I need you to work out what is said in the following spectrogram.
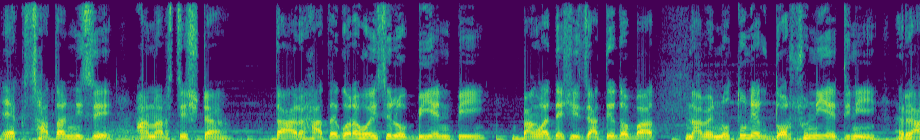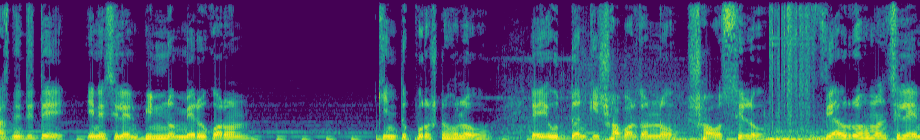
এক ছাতার নিচে আনার চেষ্টা। তার হাতে করা হয়েছিল বিএনপি, বাংলাদেশি জাতীয়তাবাদ নামে নতুন এক দর্শন নিয়ে তিনি রাজনীতিতে এনেছিলেন ভিন্ন মেরুকরণ। কিন্তু প্রশ্ন হলো, এই উদ্যান কি সবার জন্য সহজ ছিল? জিয়াউর রহমান ছিলেন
